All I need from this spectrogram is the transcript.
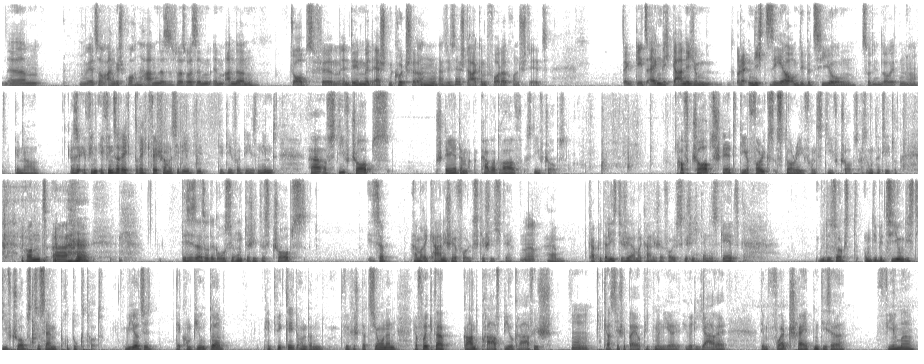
ähm, wir jetzt auch angesprochen haben, das ist was, was im, im anderen Jobs-Film, in dem mit Ashton Kutcher, mhm. also sehr stark im Vordergrund steht. Da geht es eigentlich gar nicht um, oder nicht sehr um die Beziehung zu den Leuten. Ne? Genau. Also ich finde es ja recht, recht fest, wenn man sich die, die, die DVDs nimmt. Uh, auf Steve Jobs steht am Cover drauf Steve Jobs. Auf Jobs steht die Erfolgsstory von Steve Jobs als Untertitel. Und äh, das ist also der große Unterschied, dass Jobs ist eine amerikanische Erfolgsgeschichte. Ja. Ähm, kapitalistische amerikanische Erfolgsgeschichte und es geht, wie du sagst, um die Beziehung, die Steve Jobs zu seinem Produkt hat. Wie hat sich der Computer entwickelt und an welche Stationen. Er folgt da ganz brav biografisch, mhm. klassische Biopic-Manier über die Jahre dem Fortschreiten dieser Firma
